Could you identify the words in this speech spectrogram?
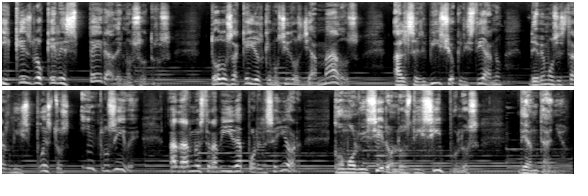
y qué es lo que Él espera de nosotros. Todos aquellos que hemos sido llamados al servicio cristiano debemos estar dispuestos inclusive a dar nuestra vida por el Señor, como lo hicieron los discípulos de antaño.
